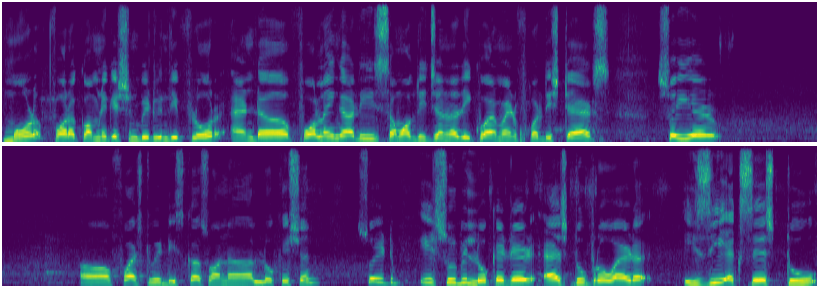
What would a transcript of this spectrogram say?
mode for a communication between the floor and uh, following are the some of the general requirement for the stairs. So here uh, first we discuss on a location so it it should be located as to provide easy access to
